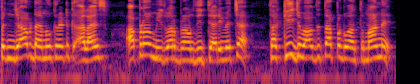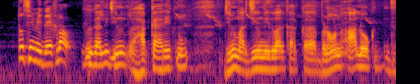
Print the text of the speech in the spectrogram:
ਪੰਜਾਬ ਡੈਮੋਕ੍ਰੈਟਿਕ ਅਲਾਈਅੰਸ ਆਪਣਾ ਉਮੀਦਵਾਰ ਬਣਾਉਣ ਦੀ ਤਿਆਰੀ ਵਿੱਚ ਹੈ, ਤਾਂ ਕੀ ਜਵਾਬ ਦਿੱਤਾ ਭਗਵੰਤ ਮਾਨ ਨੇ? ਤੁਸੀਂ ਵੀ ਦੇਖ ਲਓ। ਕੋਈ ਗੱਲ ਨਹੀਂ, ਜਿਹਨੂੰ ਹੱਕ ਹੈ ਹਰੇਕ ਨੂੰ, ਜਿਹਨੂੰ ਮਰਜ਼ੀ ਉਮੀਦਵਾਰ ਕ- ਕ- ਬਣਾਉਣ ਆ ਲੋਕ ਦ-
